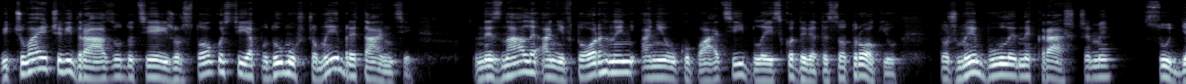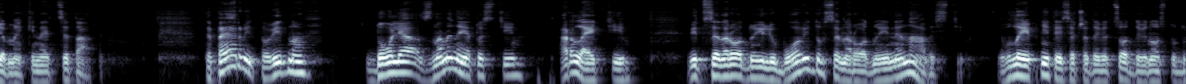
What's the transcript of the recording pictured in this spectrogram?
Відчуваючи відразу до цієї жорстокості, я подумав, що ми, британці, не знали ані вторгнень, ані окупацій близько 900 років, тож ми були не кращими суддями. Кінець цитати. Тепер, відповідно, доля знаменитості Арлетті від всенародної любові до всенародної ненависті. В липні 1992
